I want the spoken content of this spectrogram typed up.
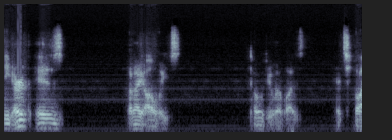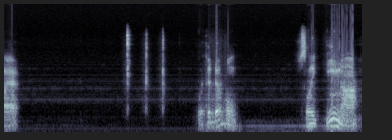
The Earth is what I always told you it was. It's flat with a dome. It's like Enoch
